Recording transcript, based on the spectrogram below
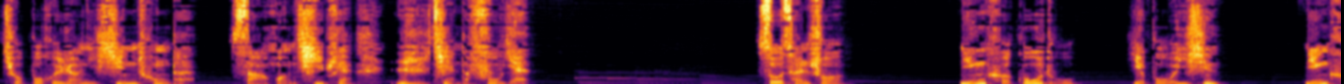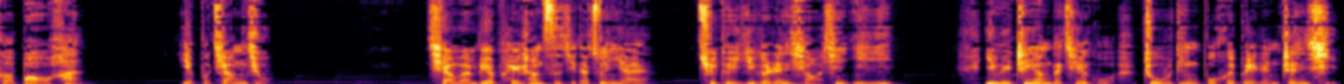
就不会让你心痛的撒谎欺骗，日渐的敷衍。苏岑说：“宁可孤独，也不违心；宁可抱憾，也不将就。千万别赔上自己的尊严，去对一个人小心翼翼，因为这样的结果注定不会被人珍惜。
